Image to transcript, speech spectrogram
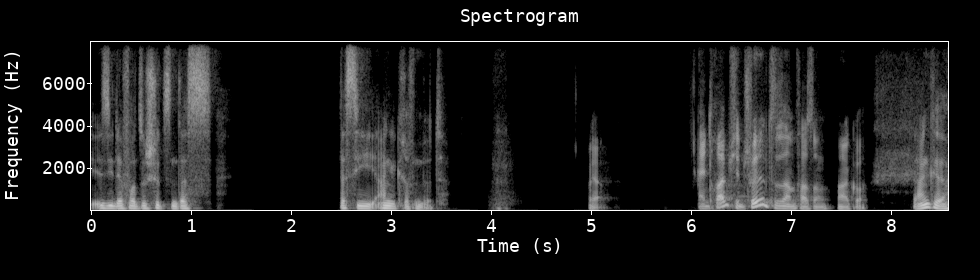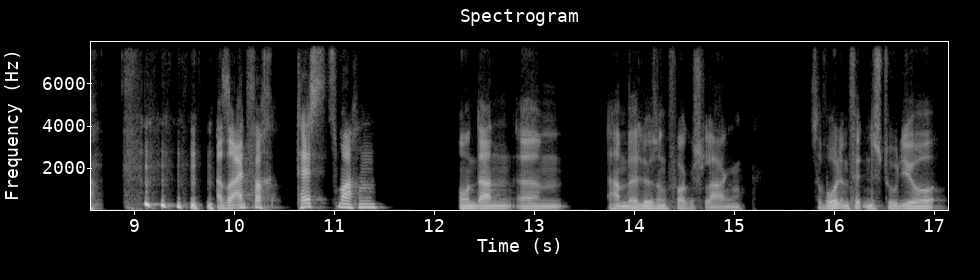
sie davor zu schützen, dass, dass sie angegriffen wird. Ja. Ein Träumchen. Schöne Zusammenfassung, Marco. Danke. also einfach Tests machen und dann ähm, haben wir Lösungen vorgeschlagen, sowohl im Fitnessstudio,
